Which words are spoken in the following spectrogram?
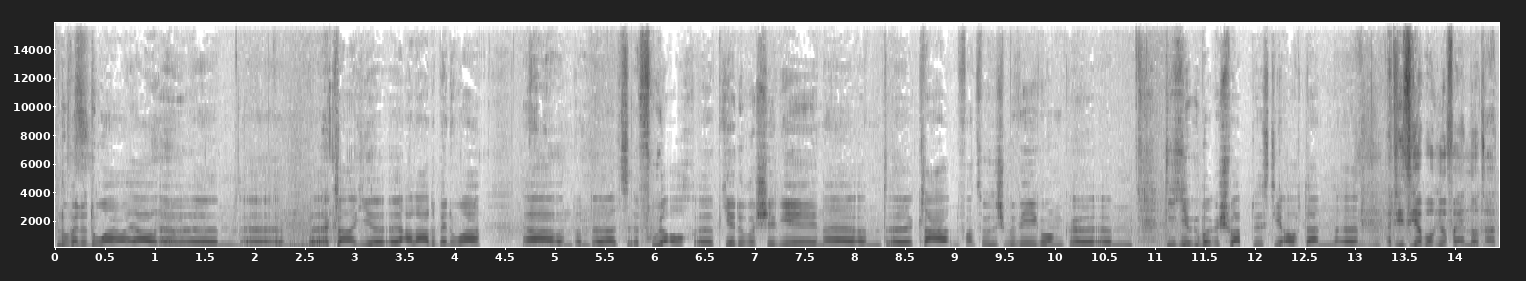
Nouvelle Droit, ja. Äh, ähm, äh, klar hier äh, Alain de Benoit. Ja, und, und äh, z- früher auch äh, Pierre de Rochelier ne, und äh, klar eine französische Bewegung, äh, ähm, die hier übergeschwappt ist, die auch dann ähm, Ja, Die sich aber auch hier verändert hat.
